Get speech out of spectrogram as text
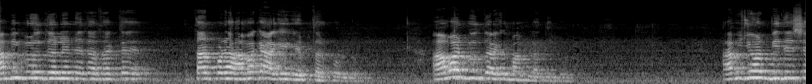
আমি বিরোধী দলের নেতা থাকতে তারপরে আমাকে আগে গ্রেপ্তার করল। আমার বিরুদ্ধে আগে মামলা দিল। আমি যখন বিদেশে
